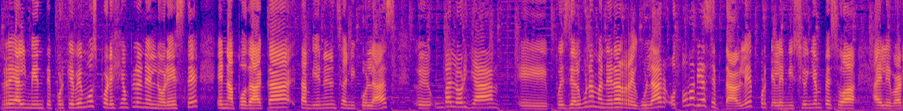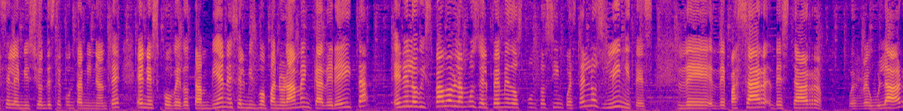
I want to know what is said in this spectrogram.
realmente, porque vemos, por ejemplo, en el noreste, en Apodaca, también en San Nicolás, eh, un valor ya eh, pues de alguna manera regular o todavía aceptable, porque la emisión ya empezó a, elevarse, la emisión de este contaminante. En Escobedo también es el mismo panorama, en Cadereyta. En el Obispado hablamos del PM2.5, está en los límites de, de pasar de estar pues regular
